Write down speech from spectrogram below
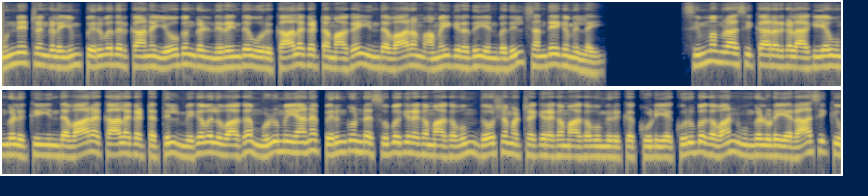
முன்னேற்றங்களையும் பெறுவதற்கான யோகங்கள் நிறைந்த ஒரு காலகட்டமாக இந்த வாரம் அமைகிறது என்பதில் சந்தேகமில்லை. சிம்மம் ராசிக்காரர்களாகிய உங்களுக்கு இந்த வார காலகட்டத்தில் மிகவலுவாக முழுமையான பெருங்கொண்ட சுபகிரகமாகவும் தோஷமற்ற கிரகமாகவும் இருக்கக்கூடிய குருபகவான் உங்களுடைய ராசிக்கு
